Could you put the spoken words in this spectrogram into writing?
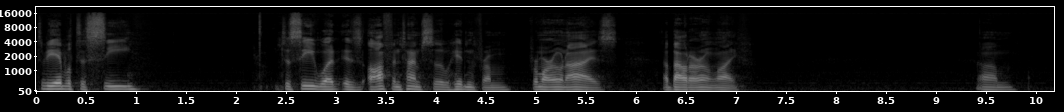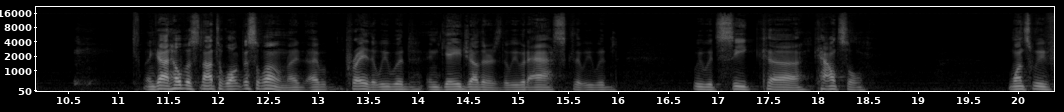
to be able to see to see what is oftentimes so hidden from, from our own eyes about our own life. Um, and God, help us not to walk this alone. I, I pray that we would engage others, that we would ask, that we would, we would seek uh, counsel once we've,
